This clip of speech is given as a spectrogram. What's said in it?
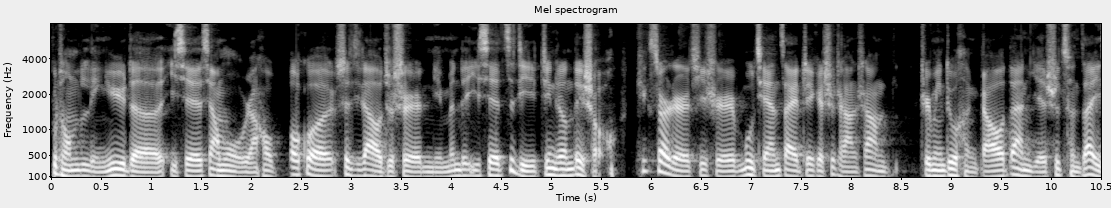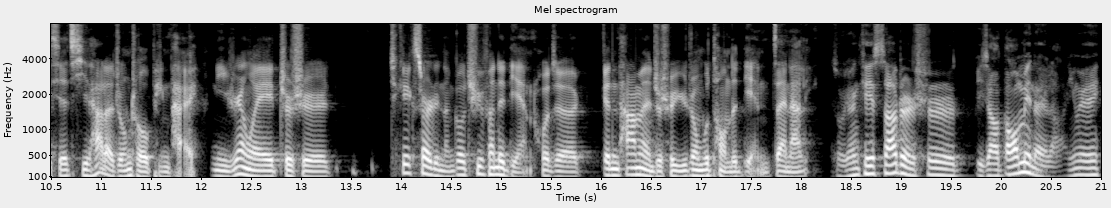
不同领域的一些项目，然后包括涉及到就是你们的一些自己竞争对手，Kickstarter 其实目前在这个市场上知名度很高，但也是存在一些其他的众筹平台。你认为就是 Kickstarter 能够区分的点，或者跟他们就是与众不同的点在哪里？首先，Kickstarter 是比较 dominate 了，因为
